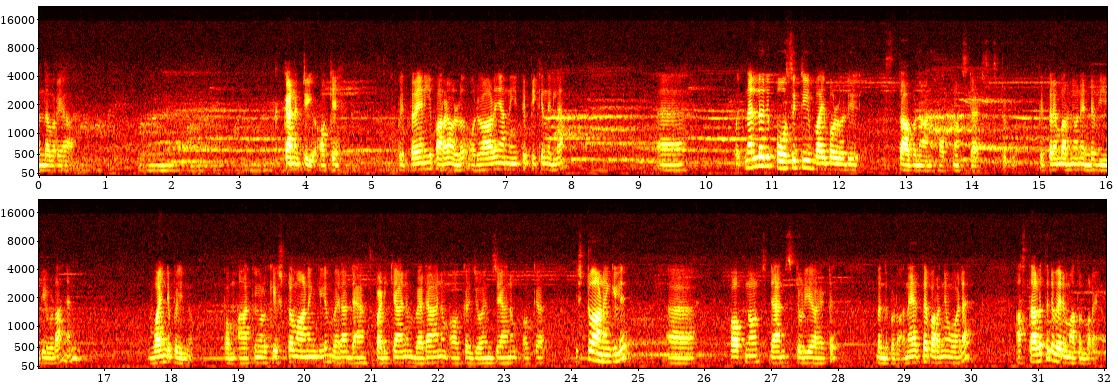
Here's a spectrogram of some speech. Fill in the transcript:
എന്താ പറയുക കണക്ട് ചെയ്യും. ഓക്കെ അപ്പോൾ ഇത്രേ എനിക്ക് പറയാനുള്ളൂ. ഒരുപാട് ഞാൻ നീട്ടിപ്പിക്കുന്നില്ല. നല്ലൊരു പോസിറ്റീവ് വൈബുള്ളൊരു സ്ഥാപനമാണ് ഹോപ്പ് നോട്ട് സ്റ്റുഡിയോ അപ്പോൾ ഇത്രയും പറഞ്ഞുകൊണ്ട് എന്റെ വീഡിയോ ഇവിടെ ഞാൻ വൈൻഡ് ചെയ്യുന്നു. അപ്പം ആർക്കെങ്കിലൊക്കെ ഇഷ്ടമാണെങ്കിലും വരാൻ ഡാൻസ് പഠിക്കാനും വരാനും ഒക്കെ ജോയിൻ ചെയ്യാനും ഒക്കെ ഇഷ്ടമാണെങ്കിൽ ഹോപ്പ് നോട്ട്സ് ഡാൻസ് സ്റ്റുഡിയോ ആയിട്ട് ബന്ധപ്പെടുക. നേരത്തെ പറഞ്ഞ പോലെ ആ സ്ഥലത്തിന്റെ പേര് മാത്രം പറയാം.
